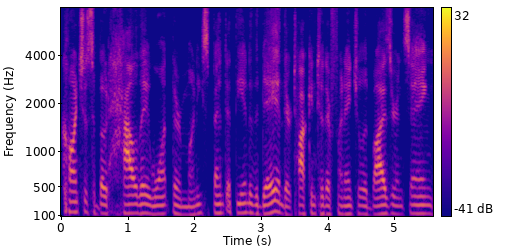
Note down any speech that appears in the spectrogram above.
conscious about how they want their money spent at the end of the day and they're talking to their financial advisor and saying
